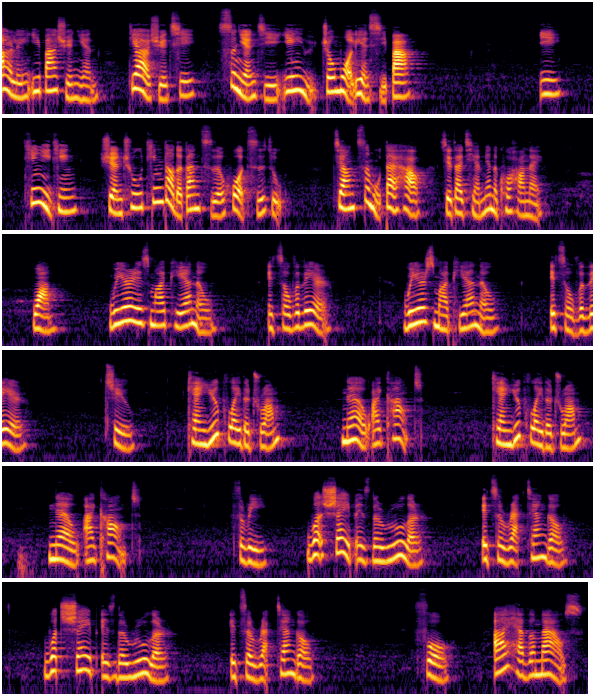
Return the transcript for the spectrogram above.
二零一八学年第二学期四年级英语周末练习八。一，听一听，选出听到的单词或词组，将字母代号写在前面的括号内。One, Where is my piano? It's over there. Where's my piano? It's over there. Two. Can you play the drum? No, I can't. Can you play the drum? No, I can't. 3. What shape is the ruler? It's a rectangle. What shape is the ruler? It's a rectangle. 4. I have a mouse.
